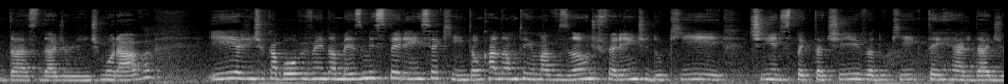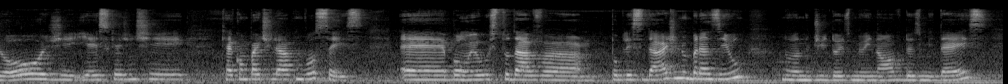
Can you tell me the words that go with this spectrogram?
da cidade onde a gente morava e a gente acabou vivendo a mesma experiência aqui. Então, cada um tem uma visão diferente do que tinha de expectativa, do que tem realidade hoje, e é isso que a gente quer compartilhar com vocês. É, bom, eu estudava publicidade no Brasil no ano de 2009, 2010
